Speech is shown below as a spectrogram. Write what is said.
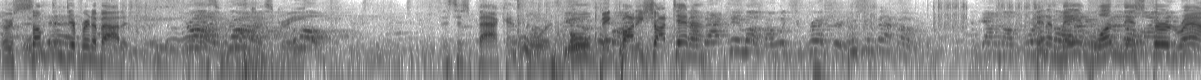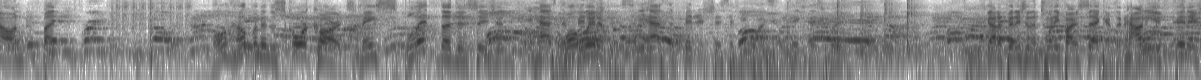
there's something different about it. This was just great. It's just back and forth. Oh, big body shot, Tena. Back him up. I want you pressure. Push him back over. We got about 45 Tena may have won this third round, but won't help him in the scorecards. May split the decision. He has to won't finish win him. this. He has to finish this if he wants to take this win. He's got to finish it in 25 seconds. And how do you finish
